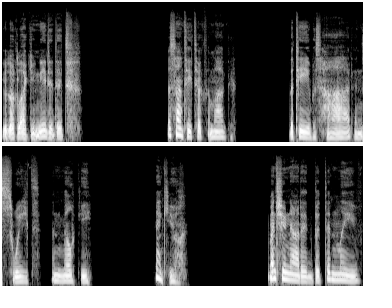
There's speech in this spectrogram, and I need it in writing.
you look like you needed it. Asanti took the mug. The tea was hot and sweet and milky. Thank you. Menchu nodded but didn't leave.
